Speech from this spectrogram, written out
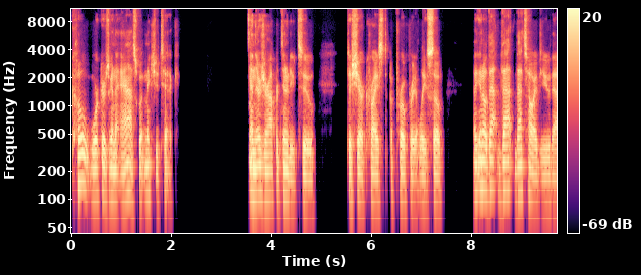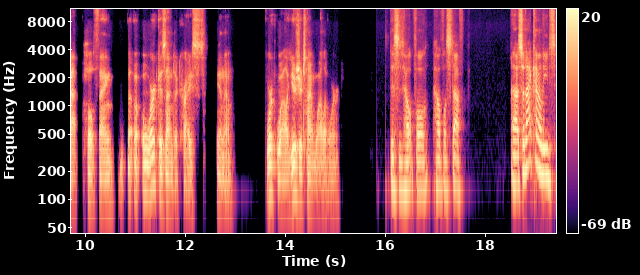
Co-workers are going to ask, "What makes you tick?" and there's your opportunity to to share Christ appropriately. So, uh, you know that that that's how I view that whole thing. Uh, work is unto Christ. You know, work well. Use your time well at work. This is helpful helpful stuff. Uh, so that kind of leads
